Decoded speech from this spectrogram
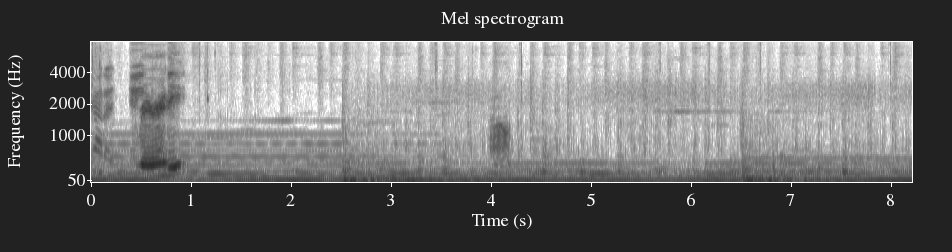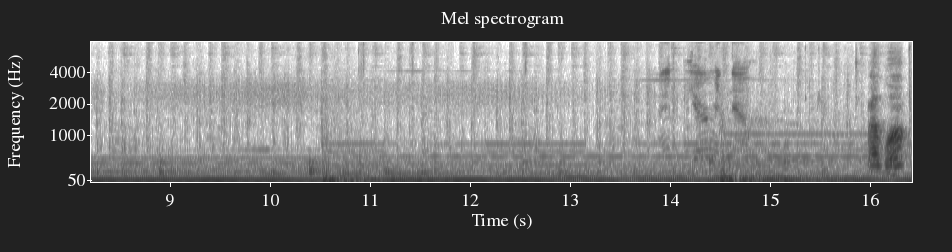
Got a. Rarity? Uh, what?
